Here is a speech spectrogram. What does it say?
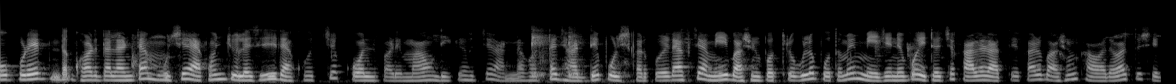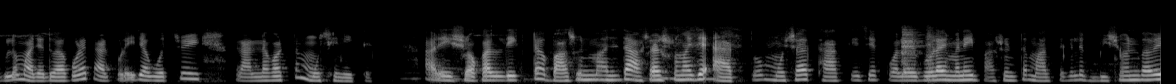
ওপরের ঘর দালানটা মুছে এখন চলে এসেছি। দেখো হচ্ছে কল কলপাড়ে। মা ওদিকে হচ্ছে রান্নাঘরটা ঝাড় দিয়ে পরিষ্কার করে রাখছে। আমি এই বাসনপত্রগুলো প্রথমে মেজে নেব। এটা হচ্ছে কাল রাতেকার বাসন, খাওয়া দাওয়ার। তো সেগুলো মাজা ধোয়া করে তারপরেই যাব হচ্ছে ওই রান্নাঘরটা মুছে নিতে। আর এই সকাল দিকটা বাসন মাজতে আসার সময় যে এত মশা থাকে যে কলের গোড়ায় মানে এই বাসনটা মাজতে গেলে ভীষণভাবে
